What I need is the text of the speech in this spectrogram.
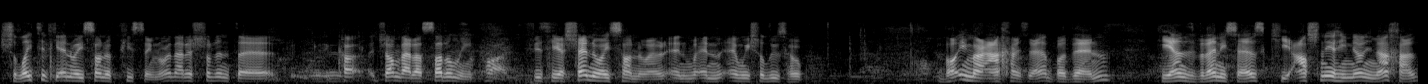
Shalativ ge'en son of piecing, nor that it shouldn't uh, jump at us suddenly. And, and, and, and we should lose hope. Va'imar achar zeh, But then, he ends, but then he says, Ki al shnei hinyani nachad,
